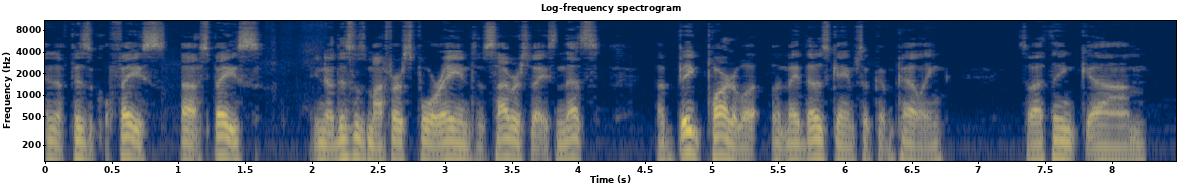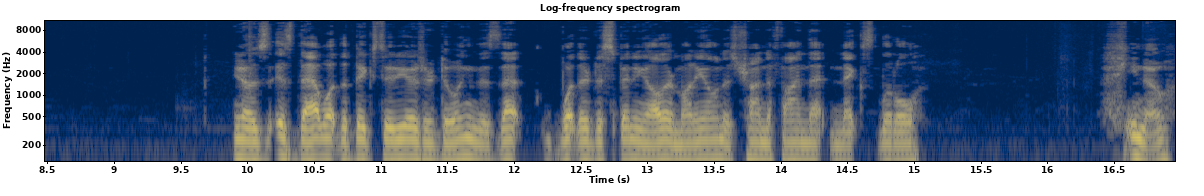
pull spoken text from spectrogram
in a physical face uh, space. You know, this was my first foray into cyberspace, and that's a big part of what, what made those games so compelling. So I think, um, you know, is, is that what the big studios are doing? Is that what they're just spending all their money on? Is trying to find that next little, you know,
